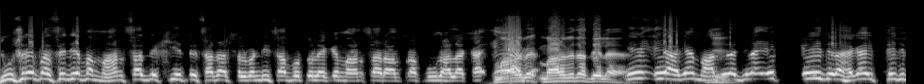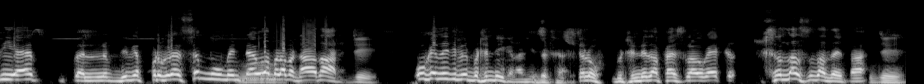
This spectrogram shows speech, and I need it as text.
ਦੂਸਰੇ ਪਾਸੇ ਜੇ ਆਪਾਂ ਮਾਨਸਾ ਦੇਖੀਏ ਤੇ ਸਾਡਾ ਤਲਵੰਡੀ ਸਾਬੋ ਤੋਂ ਲੈ ਕੇ ਮਾਨਸਾ ਰਾਮਪੁਰਾ ਪੂਰਾ ਇਲਾਕਾ ਇਹ ਮਾਲਵੇ ਮਾਲਵੇ ਦਾ ਦਿਲ ਹੈ। ਇਹ ਇਹ ਆ ਗਿਆ ਮਾਲਵੇ ਦਾ ਜਿਹੜਾ ਇਹ ਇਹ ਜਿਹੜਾ ਹੈਗਾ ਇੱਥੇ ਜਿਹੜੀ ਹੈ ਜਿਹੜੀ ਪ੍ਰੋਗਰੈਸਿਵ ਮੂਵਮੈਂਟ ਹੈ ਉਹਦਾ ਬੜਾ ਵੱਡਾ ਆਧਾਰ ਹੈ। ਜੀ। ਉਹ ਕਹਿੰਦੇ ਜੀ ਫਿਰ ਬਠਿੰਡੇ ਕਰਾਂਗੇ। ਚਲੋ ਬਠਿੰਡੇ ਦਾ ਫੈਸਲਾ ਹੋ ਗਿਆ। ਇੱਕ ਸਦਾ ਸਦਾ ਦੇਤਾ। ਜੀ।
